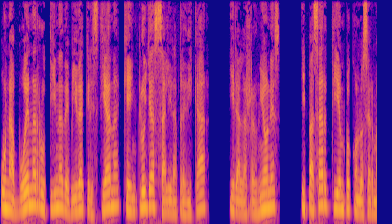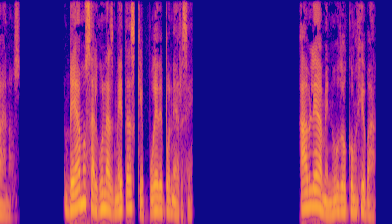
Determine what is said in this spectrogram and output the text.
una buena rutina de vida cristiana que incluya salir a predicar, ir a las reuniones y pasar tiempo con los hermanos. Veamos algunas metas que puede ponerse. Hable a menudo con Jehová.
